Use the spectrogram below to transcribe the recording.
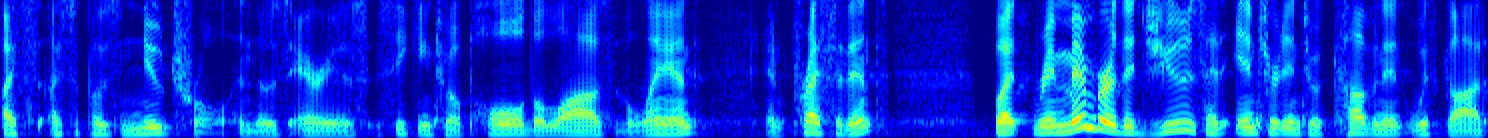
I, I suppose, neutral in those areas, seeking to uphold the laws of the land and precedent. But remember, the Jews had entered into a covenant with God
